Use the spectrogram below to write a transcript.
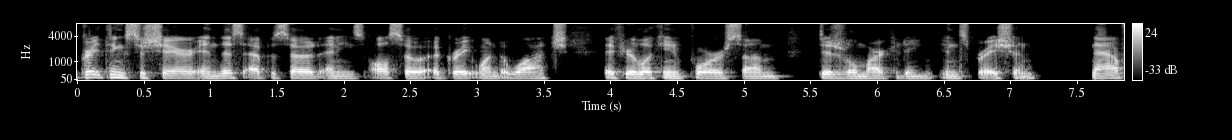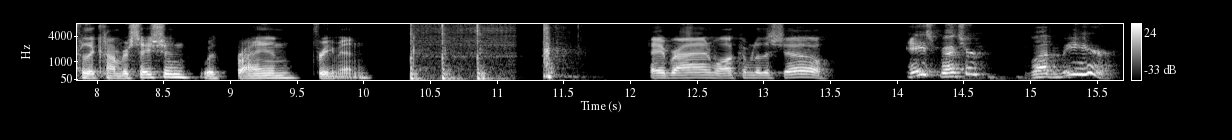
great things to share in this episode. And he's also a great one to watch if you're looking for some digital marketing inspiration. Now for the conversation with Brian Freeman. Hey, Brian, welcome to the show. Hey, Spencer. Glad to be here.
